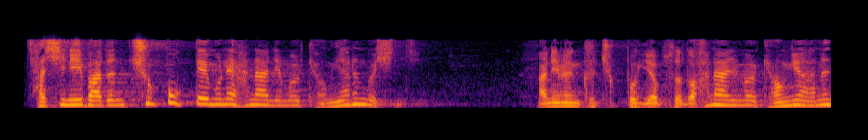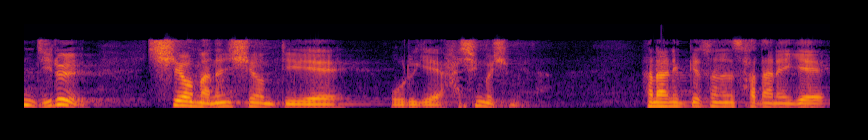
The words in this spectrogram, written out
자신이 받은 축복 때문에 하나님을 경외하는 것인지 아니면 그 축복이 없어도 하나님을 경외하는지를 시험하는 시험뒤에 오르게 하신 것입니다. 하나님께서는 사단에게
